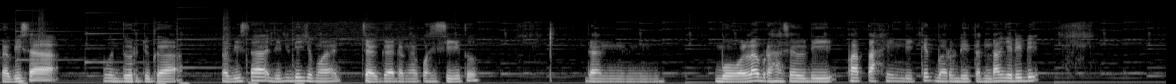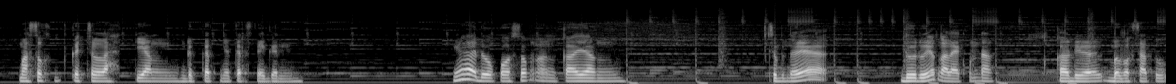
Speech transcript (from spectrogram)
gak bisa mundur juga gak bisa. Jadi dia cuma jaga dengan posisi itu dan bola berhasil dipatahin dikit baru ditendang. Jadi di masuk ke celah tiang dekatnya Ter Stegen. Ya 2-0 angka yang sebenarnya dua-duanya nggak layak menang. Kalau di babak satu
